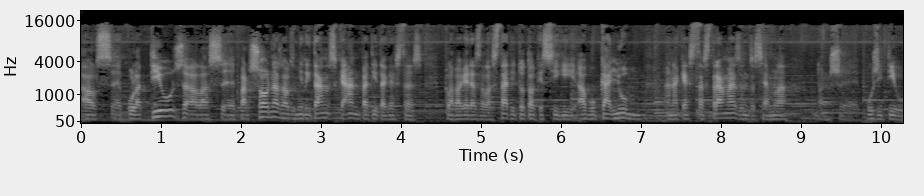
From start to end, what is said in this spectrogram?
als eh, col·lectius, a les eh, persones, als militants que han patit aquestes clavegueres de l'Estat i tot el que sigui abocar llum en aquestes trames ens sembla doncs, eh, positiu.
